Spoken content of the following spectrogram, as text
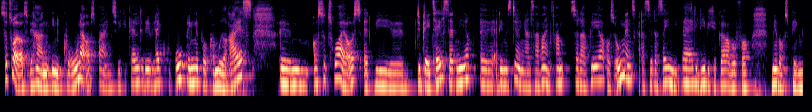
Så tror jeg også, at vi har en, en corona-opsparing, hvis vi kan kalde det det. Vi har ikke kunne bruge pengene på at komme ud og rejse, Øhm, og så tror jeg også, at vi, øh, det bliver i talsat mere, øh, at investeringer altså er vejen frem, så der er flere af os unge mennesker, der sætter sig ind i, hvad er det lige, vi kan gøre og hvorfor med vores penge.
